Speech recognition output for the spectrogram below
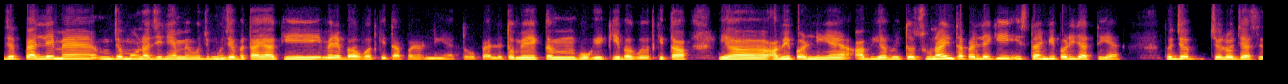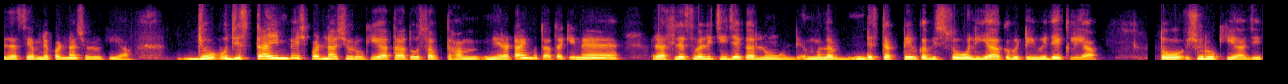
जब पहले मैं, जब मोना जी ने मुझे मुझे बताया कि मैंने भगवत गीता पढ़नी है तो पहले तो मैं एकदम होगी कि भगवत गीता अभी पढ़नी है, अभी अभी तो सुना ही था पहले कि इस टाइम भी पढ़ी जाती है। तो जब, चलो जैसे जैसे हमने पढ़ना शुरू किया, जो जिस टाइम पे पढ़ना शुरू किया था तो उस वक्त हम, मेरा टाइम होता था कि मैं रेसलेस वाली चीज़ें कर लूँ मतलब डिस्ट्रक्टिव कभी सो लिया, कभी टीवी देख लिया तो शुरू किया जी।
